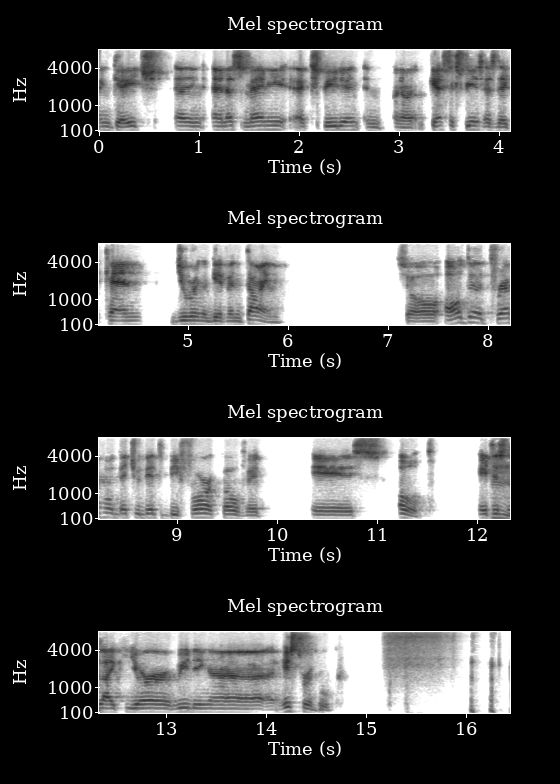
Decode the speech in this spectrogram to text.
engage in, in as many experience and uh, guest experience as they can during a given time. So all the travel that you did before covid is old it is mm. like you're reading a history book.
